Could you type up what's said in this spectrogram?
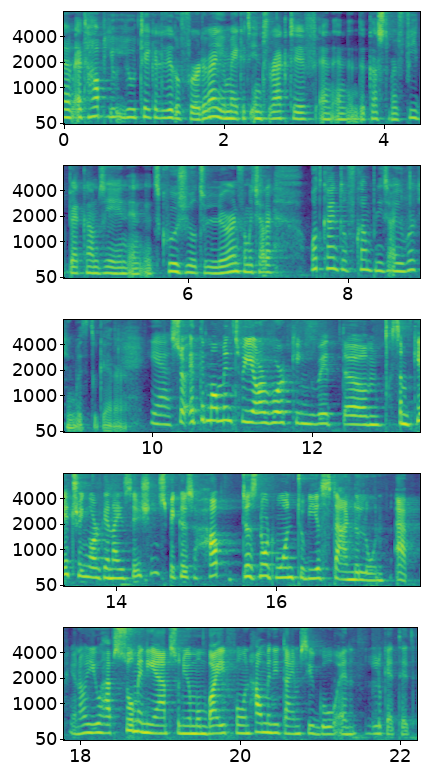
um, at Hub you, you take it a little further, right? you make it interactive and, and the customer feedback comes in and it's crucial to learn from each other. What kind of companies are you working with together? Yeah, so at the moment we are working with um, some catering organizations because Hub does not want to be a standalone app. You know, you have so many apps on your mobile phone. How many times you go and look at it?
